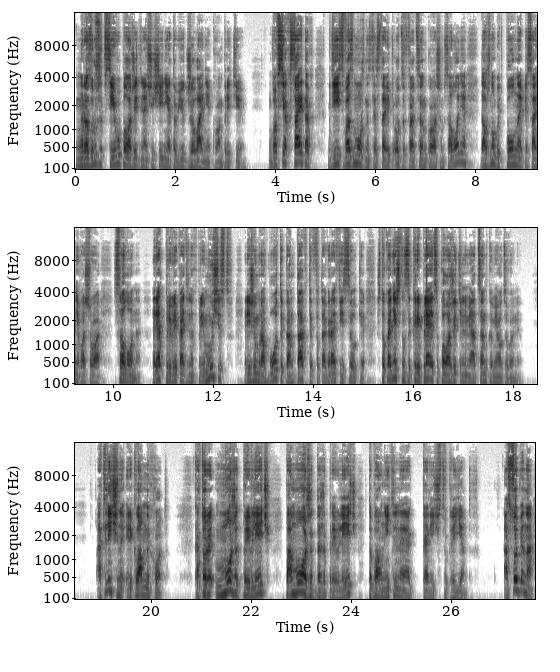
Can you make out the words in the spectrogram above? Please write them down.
разрушит все его положительные ощущения и отобьют желание к вам прийти. Во всех сайтах, где есть возможность оставить отзыв и оценку о вашем салоне, должно быть полное описание вашего салона, ряд привлекательных преимуществ, режим работы, контакты, фотографии и ссылки, что, конечно, закрепляется положительными оценками и отзывами. Отличный рекламный ход, который может привлечь, поможет даже привлечь дополнительное количество клиентов. Особенно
